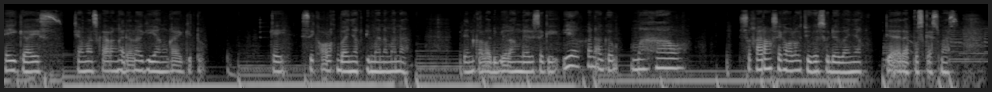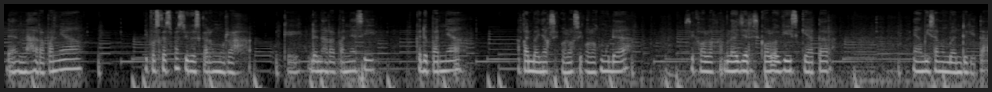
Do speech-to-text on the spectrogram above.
Hey guys zaman sekarang gak ada lagi yang kayak gitu. Oke okay, psikolog banyak di mana mana dan kalau dibilang dari segi iya kan agak mahal. Sekarang psikolog juga sudah banyak di area puskesmas. Dan harapannya di puskesmas juga sekarang murah. Oke okay. dan harapannya sih ke depannya akan banyak psikolog-psikolog muda psikolog belajar psikologi psikiater yang bisa membantu kita.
